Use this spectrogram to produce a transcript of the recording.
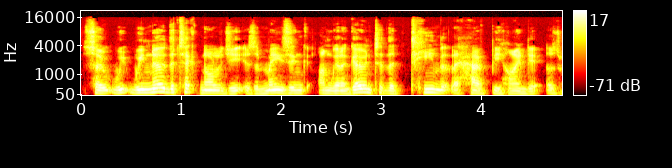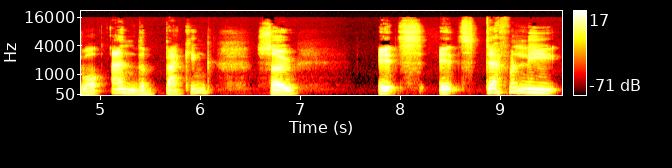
So we, we know the technology is amazing. I'm going to go into the team that they have behind it as well and the backing. So it's it's definitely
